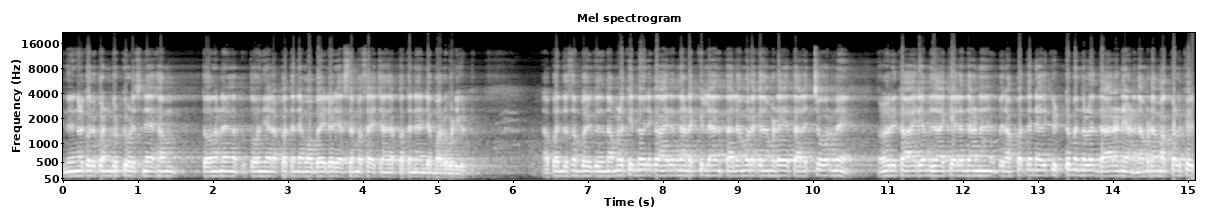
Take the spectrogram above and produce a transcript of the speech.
ഇന്ന് നിങ്ങൾക്കൊരു പെൺകുട്ടിയോട് സ്നേഹം തോന്നണ തോന്നിയാൽ അപ്പം തന്നെ മൊബൈലിൽ ഒരു എസ് എം എസ് അയച്ചാൽ അപ്പം തന്നെ അതിന്റെ മറുപടി കിട്ടും. അപ്പൊ എന്ത് സംഭവിക്കുന്നത്? നമ്മൾക്ക് ഇന്നൊരു കാര്യം നടക്കില്ല. തലമുറയ്ക്ക് നമ്മുടെ തലച്ചോറിന് ഒരു കാര്യം ഇതാക്കിയാൽ എന്താണ്? പിന്നെ അപ്പം തന്നെ അത് കിട്ടുമെന്നുള്ള ധാരണയാണ്. നമ്മുടെ മക്കൾക്ക്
